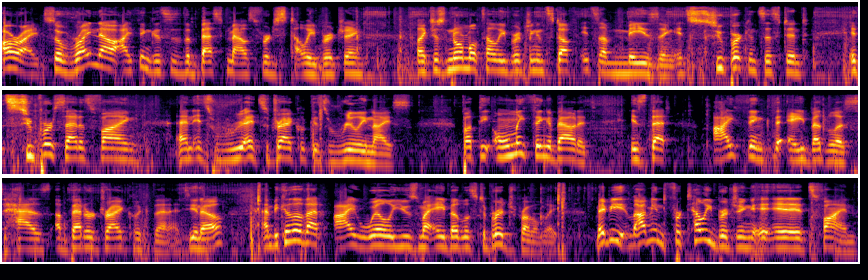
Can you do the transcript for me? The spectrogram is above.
Alright, so right now, I think this is the best mouse for just tele bridging. Like, just normal tele bridging and stuff. It's amazing. It's super consistent. It's super satisfying. And it's, it's a drag click It's really nice. But the only thing about it is that I think the A bedless has a better drag click than it, you know? And because of that, I will use my A bedless to bridge, probably. Maybe, I mean, for tele bridging, it, it's fine.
